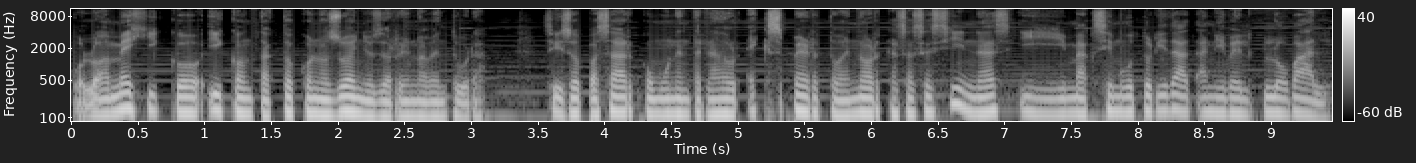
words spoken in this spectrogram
voló a México y contactó con los dueños de Reino Aventura se hizo pasar como un entrenador experto en orcas asesinas y máxima autoridad a nivel global.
